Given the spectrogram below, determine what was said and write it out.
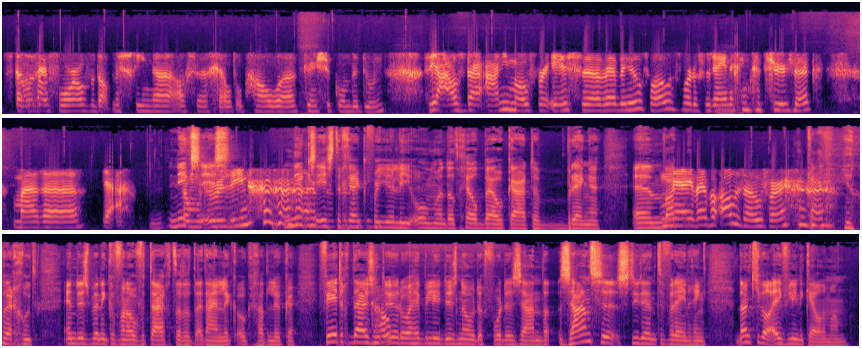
stel wij voor of we dat misschien eh, als uh, geldophaal-kunstje konden doen. Dus ja, als daar animo voor is, uh, we hebben heel veel over voor de vereniging natuurlijk. Maar uh, ja, niks is, we zien. niks is te gek voor jullie om uh, dat geld bij elkaar te brengen. Um, waar... Nee, we hebben alles over. heel erg goed. En dus ben ik ervan overtuigd dat het uiteindelijk ook gaat lukken. 40.000 euro hebben jullie dus nodig voor de Zaan Zaanse Studentenvereniging. Dankjewel Eveline Kelderman.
